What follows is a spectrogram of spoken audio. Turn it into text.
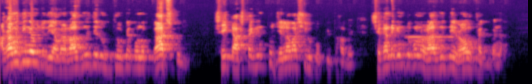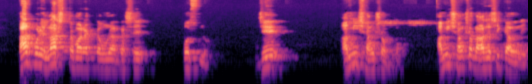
আগামী দিনেও যদি আমরা রাজনীতির ঊর্ধ্বে উঠে কোনো কাজ করি, সেই কাজটা কিন্তু জেলাবাসী উপকৃত হবে। সেখানে কিন্তু কোনো রাজনীতির রং থাকবে না। তারপরে লাস্ট আমার একটা ওনার কাছে প্রশ্ন, যে আমি সাংসদ না, আমি সাংসদ আজ আসি, কাল নেই।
